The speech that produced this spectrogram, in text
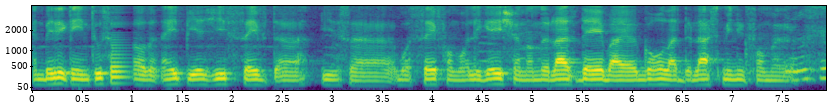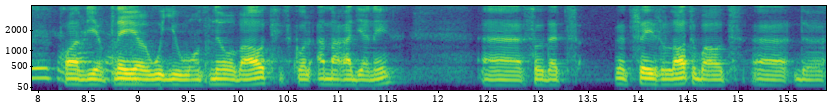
and basically in 2008, PSG saved uh, is uh, was saved from relegation on the last day by a goal at the last minute from a, probably a player who you won't know about. It's called Amara Diané. so that's that says a lot about uh, the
